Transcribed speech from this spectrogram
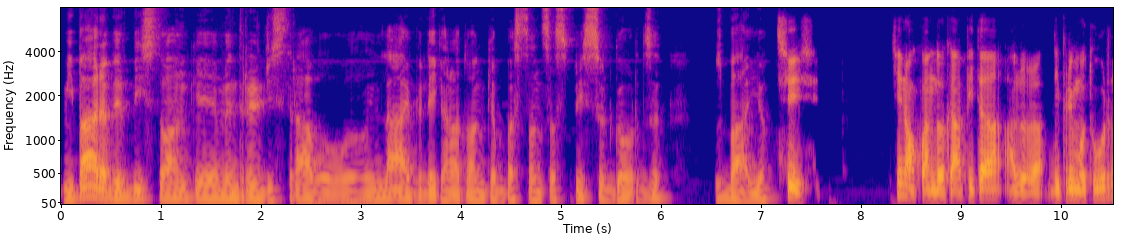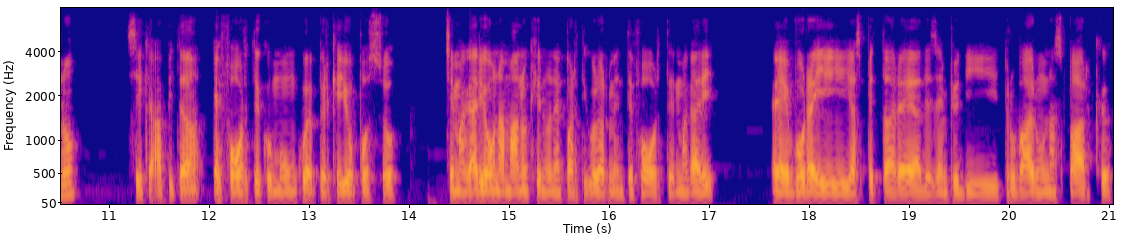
mi pare aver visto anche mentre registravo in live, l'hai calato anche abbastanza spesso il Gorz, sbaglio? Sì, sì. Sì, no, quando capita, allora, di primo turno, se capita, è forte comunque perché io posso, se magari ho una mano che non è particolarmente forte, magari eh, vorrei aspettare ad esempio di trovare una Spark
